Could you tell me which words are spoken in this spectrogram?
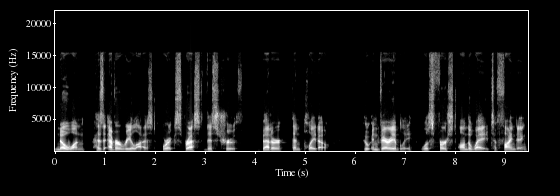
No one has ever realized or expressed this truth better than Plato, who invariably was first on the way to finding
